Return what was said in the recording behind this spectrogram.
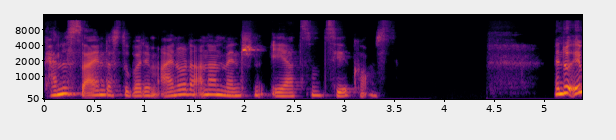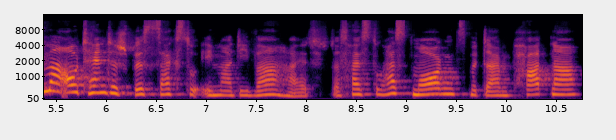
kann es sein, dass du bei dem einen oder anderen Menschen eher zum Ziel kommst. Wenn du immer authentisch bist, sagst du immer die Wahrheit. Das heißt, du hast morgens mit deinem Partner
